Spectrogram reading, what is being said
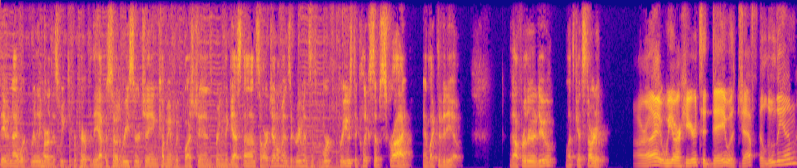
David and I worked really hard this week to prepare for the episode, researching, coming up with questions, bringing the guest on. So, our gentleman's agreement, since we work for you, is to click subscribe and like the video. Without further ado, let's get started. All right, we are here today with Jeff Iloulian,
